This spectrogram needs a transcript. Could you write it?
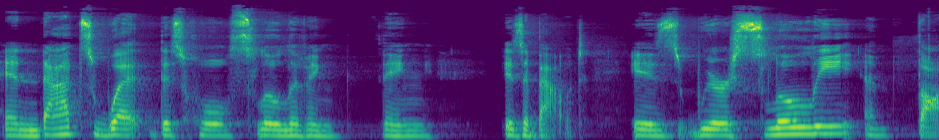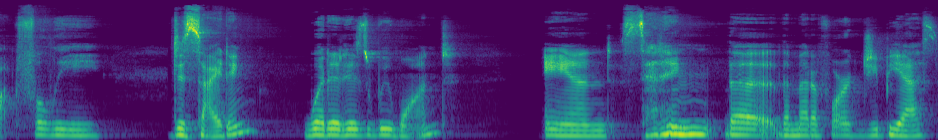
And that's what this whole slow living thing is about is we're slowly and thoughtfully deciding what it is we want and setting the, the metaphoric GPS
